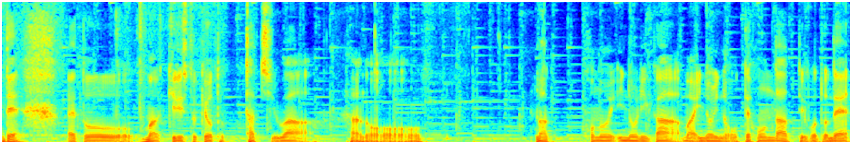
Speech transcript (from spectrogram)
で、えっと、まあ、キリスト教徒たちは、あの、まあ、この祈りが、まあ、祈りのお手本だっていうことで、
